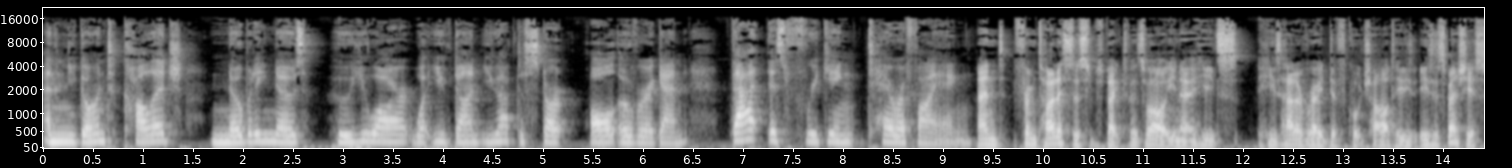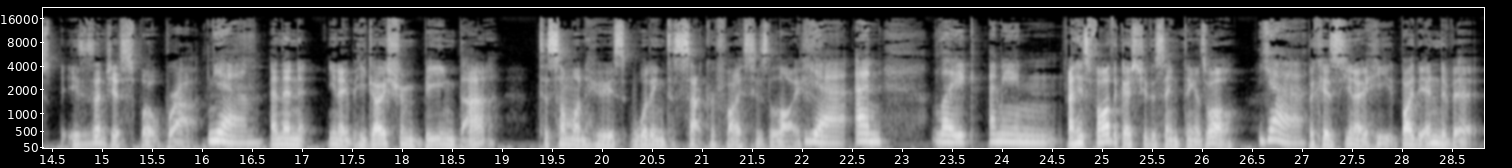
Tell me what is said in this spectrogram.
And then you go into college. Nobody knows who you are what you've done. You have to start all over again that is freaking terrifying And from Tidus's perspective as well, you know, he's he's had a very difficult childhood. He's, he's essentially a, he's essentially a spoiled brat. yeah And then, you know, he goes from being that to someone who is willing to sacrifice his life. yeah and like i mean And his father goes through the same thing as well. yeah Because, you know, he by the end of it,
